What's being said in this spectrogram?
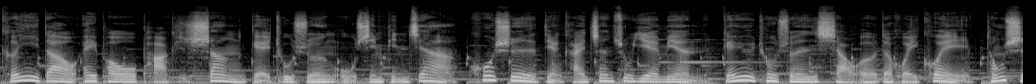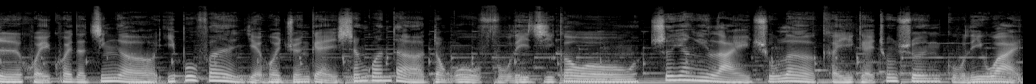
可以到 Apple Park 上给兔孙五星评价，或是点开赞助页面，给予兔孙小额的回馈。同时，回馈的金额一部分也会捐给相关的动物福利机构哦。这样一来，除了可以给兔孙鼓励外，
